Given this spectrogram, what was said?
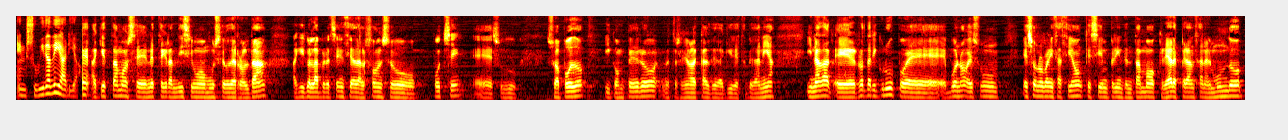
en su vida diaria. Aquí estamos en este grandísimo museo de Roldán, aquí con la presencia de Alfonso Poche, eh, su su apodo, y con Pedro, nuestro señor alcalde de aquí, de esta pedanía. Y nada, eh, Rotary Club, pues bueno, es, un, es una organización que siempre intentamos crear esperanza en el mundo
